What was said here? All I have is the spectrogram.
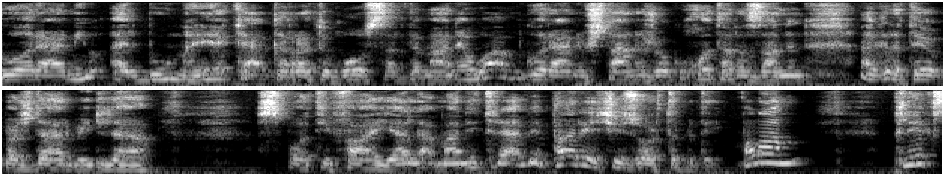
گۆرانی و ئەلبوم هەیە کە ئەگەڕێتەوە بۆ ئەو سەردەمانە وە ئەم گۆرانی و شتانەش وەکو خۆتان ئەزانن ئەگەر ئەتەوێ بەشدار بیت لە سپۆتیفای یا لە ئەمانی تر ئەبێ پارەیەکی زۆرتر بدەیت بەڵام پلێکس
